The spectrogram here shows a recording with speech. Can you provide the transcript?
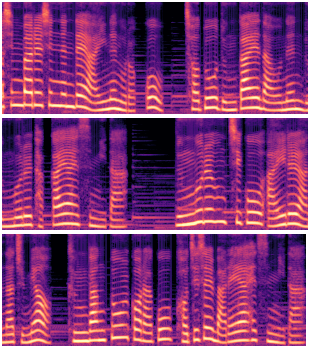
신발을 신는데 아이는 울었고 저도 눈가에 나오는 눈물을 닦아야 했습니다. 눈물을 훔치고 아이를 안아주며 금방 또 올 거라고 거짓을 말해야 했습니다.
